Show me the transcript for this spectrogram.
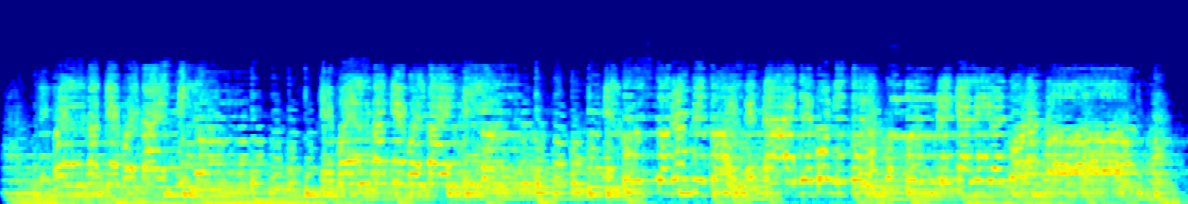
Que vuelva, que vuelva el pilón. Que vuelva, que vuelva el pilón. El detalle bonito, la costumbre que alegra el corazón.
